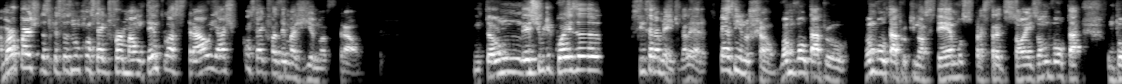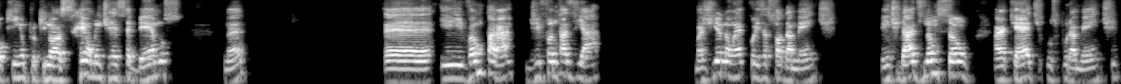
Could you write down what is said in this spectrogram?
A maior parte das pessoas não consegue formar um templo astral e acha que consegue fazer magia no astral. Então, esse tipo de coisa, sinceramente, galera, pezinho no chão. Vamos voltar pro Vamos voltar para o que nós temos, para as tradições, vamos voltar um pouquinho para o que nós realmente recebemos, né? É, e vamos parar de fantasiar Magia não é coisa só da mente. Entidades não são arquétipos puramente.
